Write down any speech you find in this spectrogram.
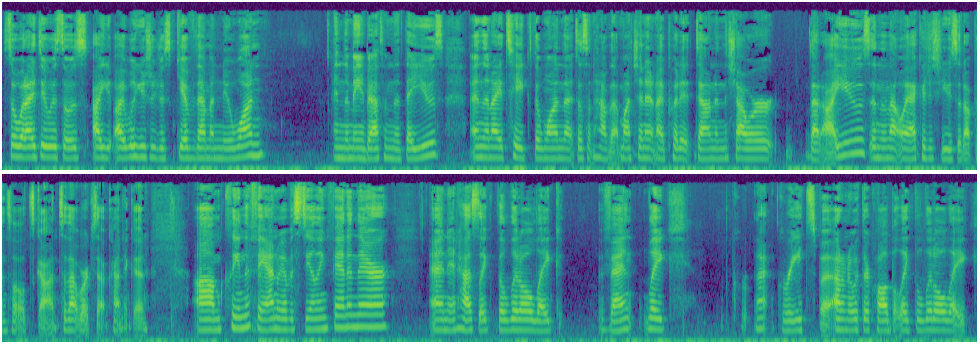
So what I do is those I, I will usually just give them a new one in the main bathroom that they use and then I take the one that doesn't have that much in it and I put it down in the shower that I use and then that way I could just use it up until it's gone. So that works out kind of good. Um, clean the fan. We have a ceiling fan in there and it has like the little like vent like not grates, but I don't know what they're called, but like the little like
